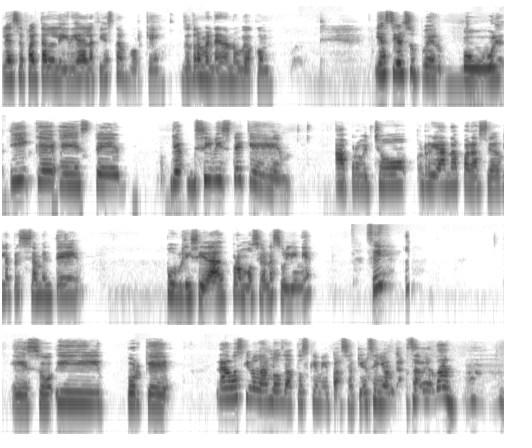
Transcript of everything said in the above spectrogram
le hace falta la alegría de la fiesta porque de otra manera no veo cómo. Y así el Super Bowl. Y que este, ya, sí viste que aprovechó Rihanna para hacerle precisamente publicidad, promoción a su línea. Sí. Eso, y porque nada más quiero dar los datos que me pasa aquí el señor Garza, ¿verdad? Mm,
